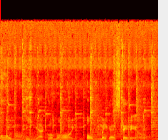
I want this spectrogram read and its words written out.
Un día como hoy, Omega Estéreo.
